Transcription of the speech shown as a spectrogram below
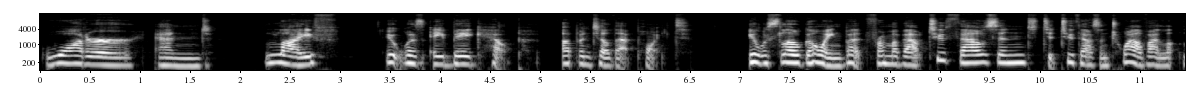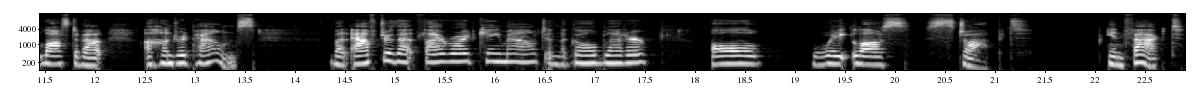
water and life. It was a big help up until that point. It was slow going, but from about 2000 to 2012, I lost about 100 pounds. But after that thyroid came out and the gallbladder, all weight loss stopped. In fact,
